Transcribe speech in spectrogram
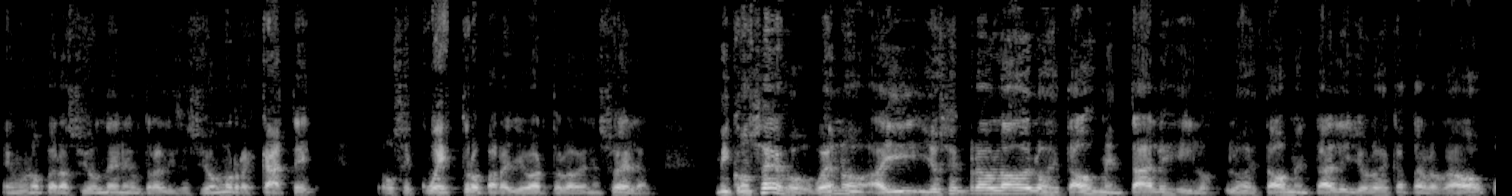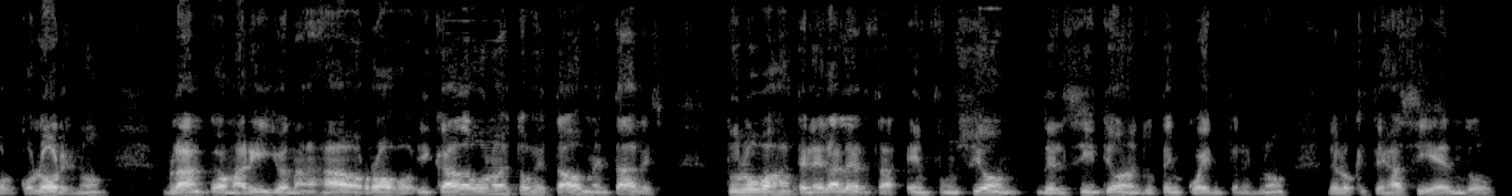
en una operación de neutralización o rescate o secuestro para llevártelo a Venezuela. Mi consejo, bueno, ahí yo siempre he hablado de los estados mentales y los, estados mentales yo los he catalogado por colores, ¿no? Blanco, amarillo, anaranjado, rojo. Y cada uno de estos estados mentales tú lo vas a tener alerta en función del sitio donde tú te encuentres, ¿no? De lo que estés haciendo.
